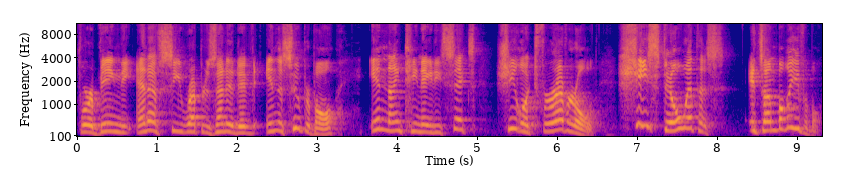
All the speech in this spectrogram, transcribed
for being the NFC representative in the Super Bowl in 1986. She looked forever old. She's still with us. It's unbelievable.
